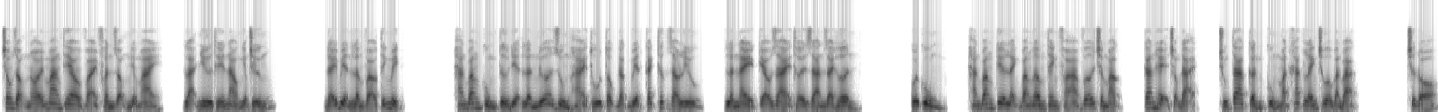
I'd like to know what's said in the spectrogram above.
Trong giọng nói mang theo vài phần giọng niệm ai lại như thế nào nghiệm chứng? Đáy biển lâm vào tĩnh mịch. Hàn băng cùng từ điện lần nữa dùng hải thú tộc đặc biệt cách thức giao lưu lần này kéo dài thời gian dài hơn. Cuối cùng hàn băng kia lạnh băng âm thanh phá vỡ trầm mặc căn hệ trọng đại chúng ta cần cùng mặt khác lãnh chúa bàn bạc. Trước đó,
